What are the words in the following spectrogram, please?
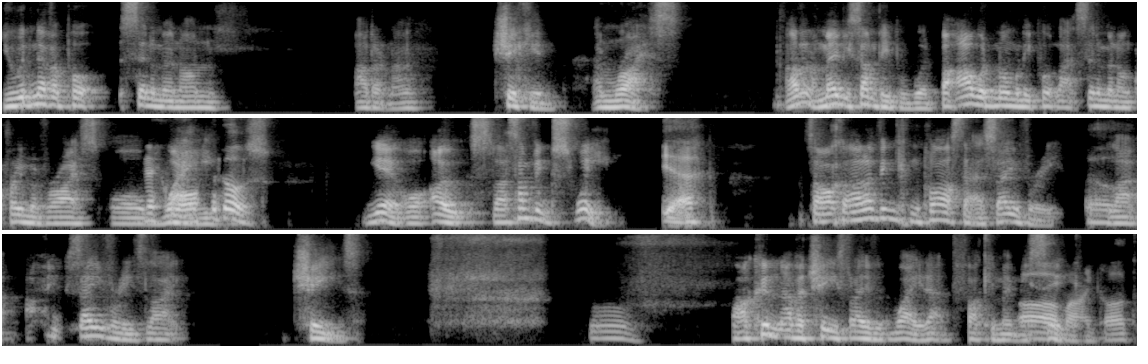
you would never put cinnamon on, I don't know, chicken and rice. I don't know, maybe some people would, but I would normally put like cinnamon on cream of rice or Nick whey, does. yeah, or oats, like something sweet. Yeah. So I, I don't think you can class that as savory. Oh. Like I think savory is like cheese. Ooh. I couldn't have a cheese flavored whey. That'd fucking make me Oh sick. Oh my god.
